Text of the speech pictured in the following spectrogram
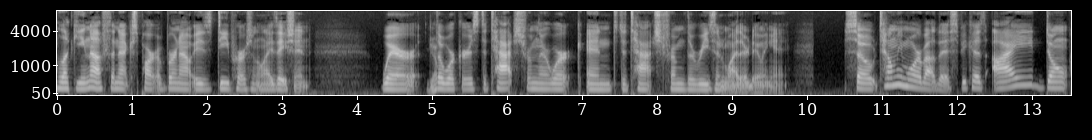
lucky enough, the next part of burnout is depersonalization, where Yep. the worker is detached from their work and detached from the reason why they're doing it. So tell me more about this because I don't,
